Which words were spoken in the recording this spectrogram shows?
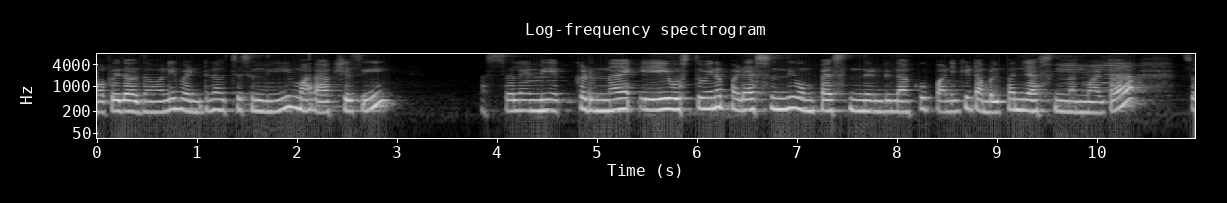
కాఫీ తాగుదామని వెంటనే వచ్చేసింది మా రాక్షసి. అస్సలండి ఎక్కడున్నా ఏ వస్తువైనా పడేస్తుంది వంపేస్తుందండి. నాకు పనికి డబుల్ పని చేస్తుంది అనమాట సో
